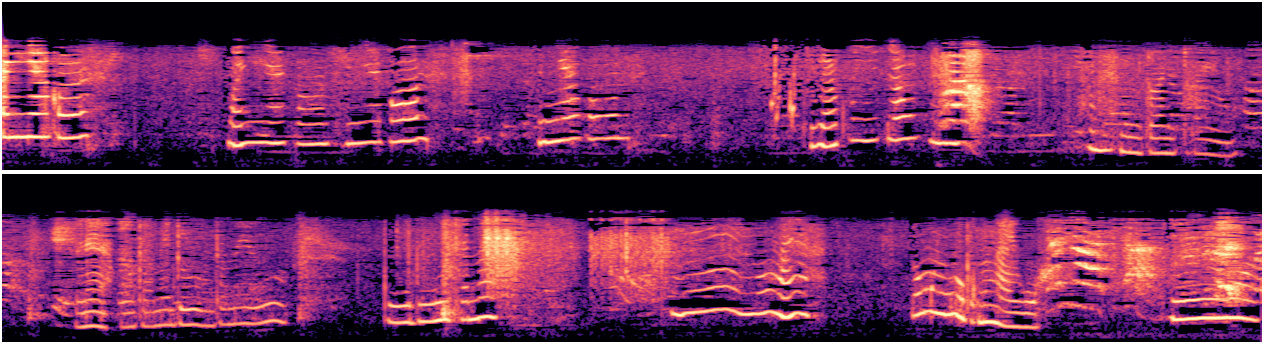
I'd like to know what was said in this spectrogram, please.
ปัญญากรปัญญากรปัญญากรปัญญาครปัญญากรแล้วมันกำลังตายอยู่เนี่ยมันกำลัไม่ดูมันกำไม่ดู ปูดูฉันนะอืมรู้ไหมอะแล้วมึงอยู่ตรงไหนวะโอ้ย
